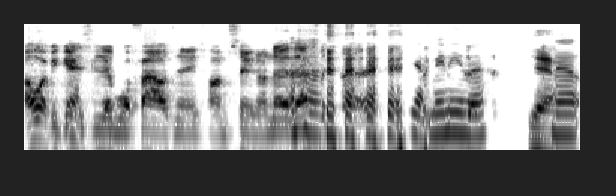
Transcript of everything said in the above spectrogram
I won't be getting to level 1000 anytime soon. I know that. for certain. Yeah. Me neither. yeah. No.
